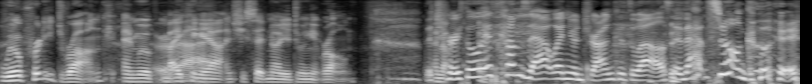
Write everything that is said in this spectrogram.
we were pretty drunk and we were making out. And she said, no, you're doing it wrong. The And I- truth always comes out when you're drunk as well, so that's not good.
